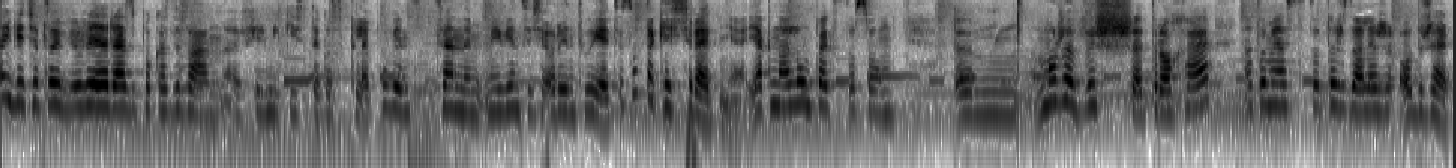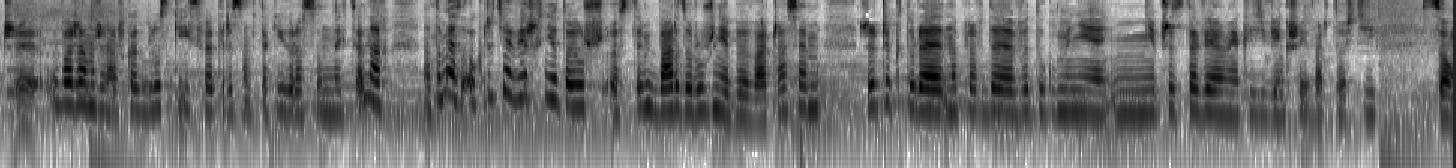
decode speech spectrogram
No i wiecie co, wiele razy pokazywałam filmiki z tego sklepu, więc ceny mniej więcej się orientujecie. Są takie średnie. Jak na Lumpex to są um, może wyższe trochę, natomiast to też zależy od rzeczy. Uważam, że na przykład bluzki i swetry są w takich rozsądnych cenach, natomiast okrycia wierzchnie to już z tym bardzo różnie bywa. Czasem rzeczy, które naprawdę według mnie nie przedstawiają jakiejś większej wartości, są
